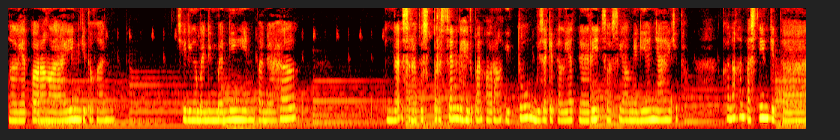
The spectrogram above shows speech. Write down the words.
ngelihat orang lain gitu kan. Jadi ngebanding-bandingin padahal nggak 100% kehidupan orang itu bisa kita lihat dari sosial medianya gitu. Karena kan pasti yang kita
